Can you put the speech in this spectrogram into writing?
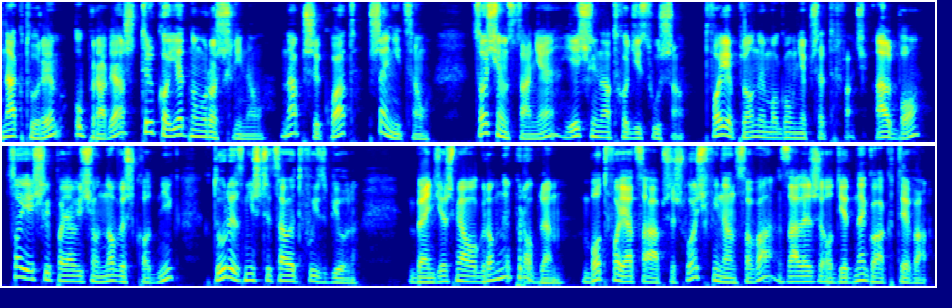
na którym uprawiasz tylko jedną roślinę, na przykład pszenicę. Co się stanie, jeśli nadchodzi susza? Twoje plony mogą nie przetrwać. Albo co jeśli pojawi się nowy szkodnik, który zniszczy cały twój zbiór? Będziesz miał ogromny problem, bo twoja cała przyszłość finansowa zależy od jednego aktywa.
